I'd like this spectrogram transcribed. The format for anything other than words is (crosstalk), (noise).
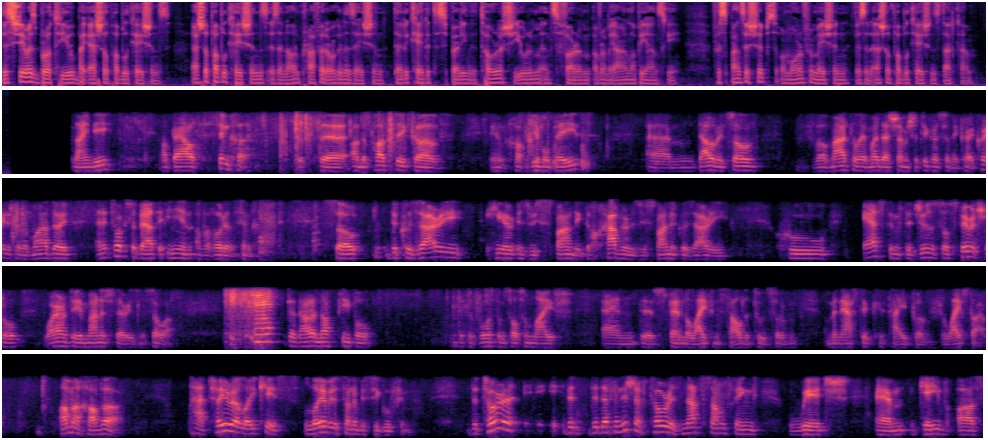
This year is brought to you by Eshel Publications. Eshel Publications is a non-profit organization dedicated to spreading the Torah, Shiurim, and Sefarim of Rabbi Aaron Lopiansky. For sponsorships or more information, visit eshelpublications.com. 90 about Simcha. It's uh, on the pasuk of in Chav Gimel Beis. Um, and it talks about the Inyan of Avodah and Simcha. So the Kuzari here is responding, the Chaver is responding to Kuzari, who asked him if the Jews are so spiritual, why aren't they in monasteries and so on? (coughs) there are not enough people that divorce themselves from life and uh, spend a life in solitude, sort of a monastic type of lifestyle. Ama Chava, HaTorah loikis lo b'sigufim. The Torah, the, the definition of Torah is not something which um, gave us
